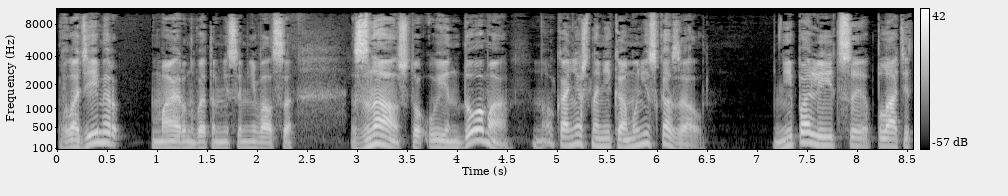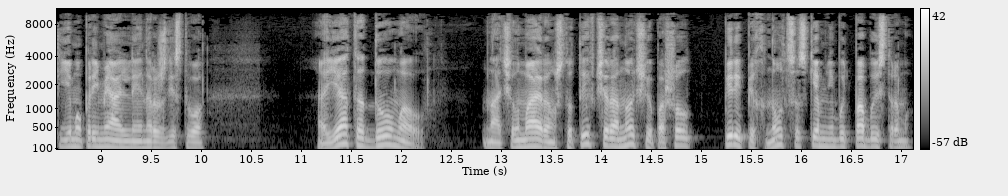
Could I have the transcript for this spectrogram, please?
Владимир, Майрон в этом не сомневался, знал, что Уин дома, но, конечно, никому не сказал. Не полиция платит ему премиальные на Рождество. — А я-то думал, — начал Майрон, — что ты вчера ночью пошел перепихнуться с кем-нибудь по-быстрому.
